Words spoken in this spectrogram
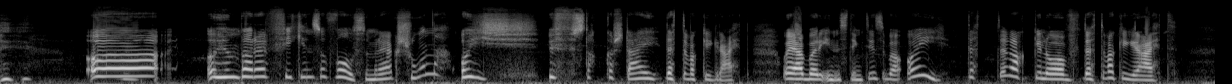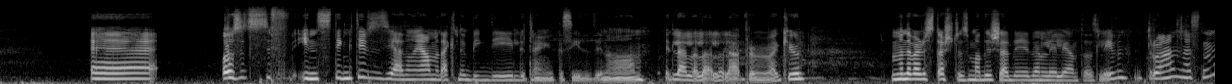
og, og hun bare fikk en så voldsom reaksjon. da. Oi, uff, stakkars deg. Dette var ikke greit. Og jeg bare instinktivt så bare Oi, dette var ikke lov. Dette var ikke greit. Eh, og så instinktivt så sier jeg sånn Ja, men det er ikke noe big deal. Du trenger ikke å si det til noen. La, la, la, la, prøv å være kul. Men det var det største som hadde skjedd i den lille jentas liv, tror jeg, nesten.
